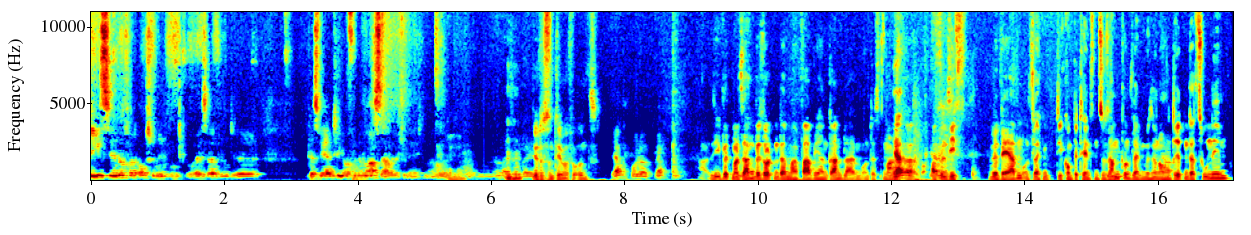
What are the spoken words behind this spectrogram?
DSCNOV hat auch schon den Wunsch geäußert und äh, das wäre ein Thema für eine Masterarbeit vielleicht. mal. Aber, ähm, ne, also, weil, ja, das ist ein Thema für uns. ja, oder, ja. Also ich würde mal sagen, wir sollten da mal Fabian dranbleiben und das mal Ja. äh, offensiv bewerben und vielleicht die Kompetenzen zusammentun. Vielleicht müssen wir noch Ja. einen dritten dazu nehmen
